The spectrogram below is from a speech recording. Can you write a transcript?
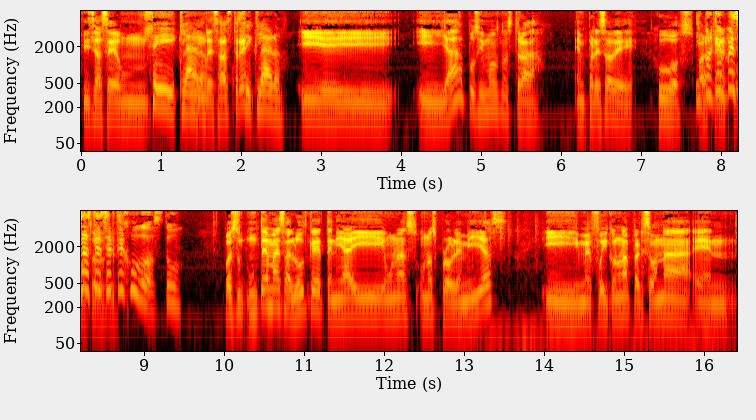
sí se hace un, Sí, claro. un desastre. Sí, claro. Y, y ya pusimos nuestra empresa de jugos. ¿Y por qué empezaste a hacerte jugos tú? Pues un, un tema de salud que tenía ahí unas, unos problemillas y me fui con una persona en,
